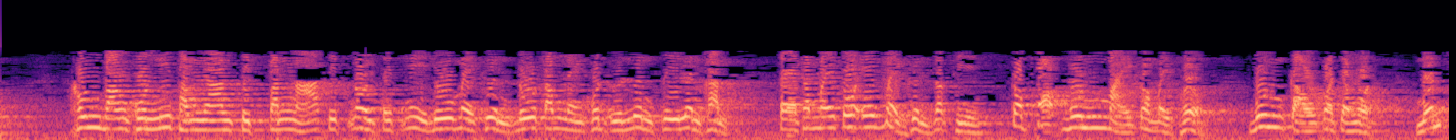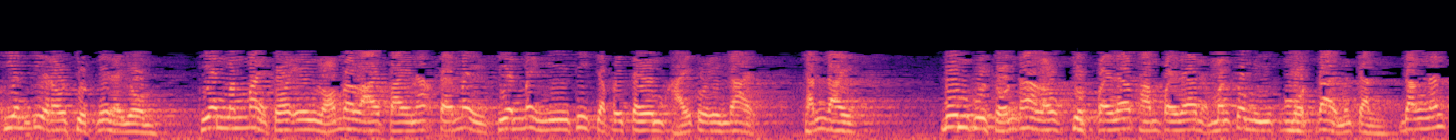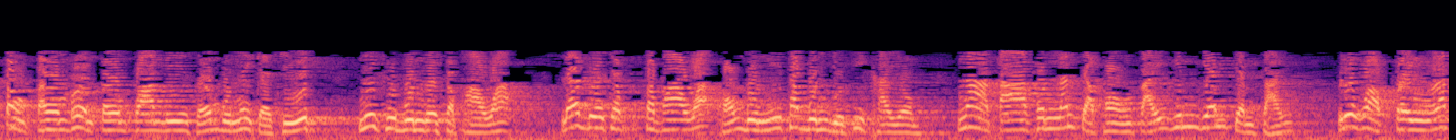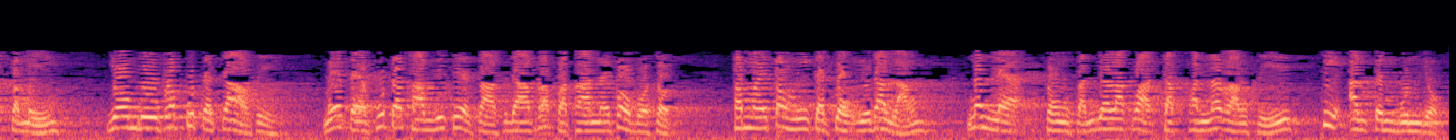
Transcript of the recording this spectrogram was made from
คนบางคนนี้ทำงานติดปัญหาติดโน่นติดนี่ดูไม่ขึ้น ดูตำแหน่งคนอื่นเลื่อนซีเลื่อนขั้นแต่ทำไมตัวเองไม่ขึ้นสักที ก็เพราะบุญใหม่ก็ไม่เพิ่ม บุญเก่าก็จะหมด เหมือนเทียนที่เราจุดนี่แหละโยม เทียนมันไหม้ตัวเองหลอมละลายไปนะ แต่ไม่เทียนไม่มีที่จะไปเติมไขตัวเองได้ ฉันใด บุญกุศลถ้าเราจุดไปแล้วทำไปแล้วเนี่ย มันก็มีหมดได้เหมือนกัน ดังนั้นต้องเติมเพิ่มเติมความดีเสริมบุญให้แก่ชีวิต นี่คือบุญโดยสภาวะ แล้วโดยสภาวะของบุญนี้ถ้าบุญอยู่ที่ใครยม หน้าตาคนนั้นจะผ่องใสยิ้มแย้มแจ่มใส เรียกว่าเปล่งรัศมีโยมดูพระพุทธเจ้าสิแม้แต่พุทธธรรมวิเทศศาสดาพระประธานในพระโบสถทำไมต้องมีกระจกอยู่ด้านหลัง นั่นแหละส่งสัญญลักษณ์ว่าจับพันนรังสีที่อันเป็นบุญหยก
